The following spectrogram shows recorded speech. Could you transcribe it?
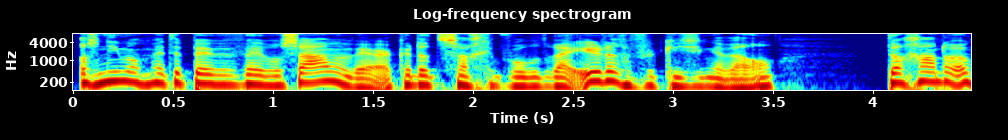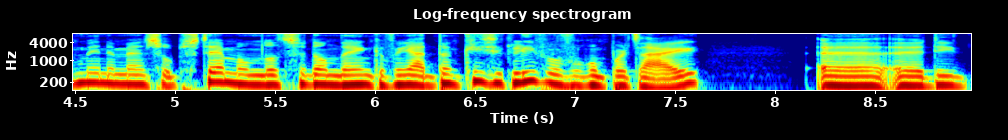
als niemand met de PVV wil samenwerken, dat zag je bijvoorbeeld bij eerdere verkiezingen wel, dan gaan er ook minder mensen op stemmen, omdat ze dan denken van ja, dan kies ik liever voor een partij uh, uh, die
